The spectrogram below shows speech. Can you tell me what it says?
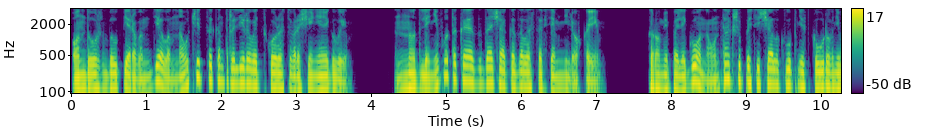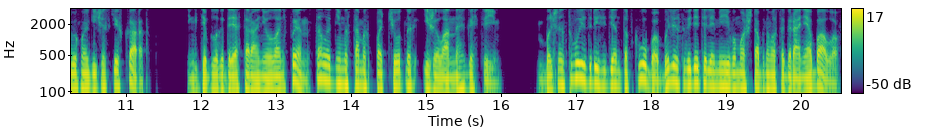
он должен был первым делом научиться контролировать скорость вращения иглы. Но для него такая задача оказалась совсем нелегкой. Кроме полигона, он также посещал клуб низкоуровневых магических карт, где благодаря старанию Лань Фэн стал одним из самых почетных и желанных гостей. Большинство из резидентов клуба были свидетелями его масштабного собирания баллов,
